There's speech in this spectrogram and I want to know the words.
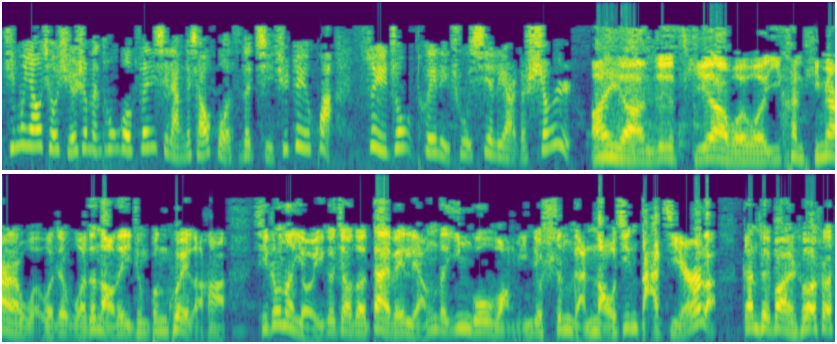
题目要求学生们通过分析两个小伙子的几句对话，最终推理出谢丽尔的生日。哎呀，你这个题啊，我我一看题面，我我这我的脑袋已经崩溃了哈。其中呢，有一个叫做戴维良的英国网民就深感脑筋打结了，干脆抱怨说说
